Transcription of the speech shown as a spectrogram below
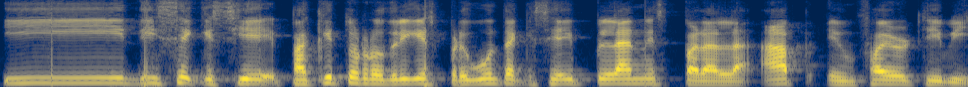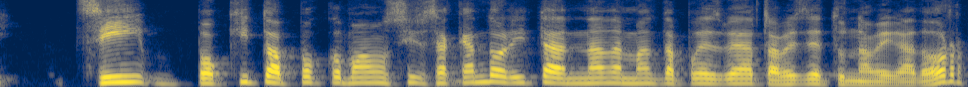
Y dice que si Paquito Rodríguez pregunta que si hay planes para la app en Fire TV. Sí, poquito a poco vamos a ir sacando. Ahorita nada más la puedes ver a través de tu navegador.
